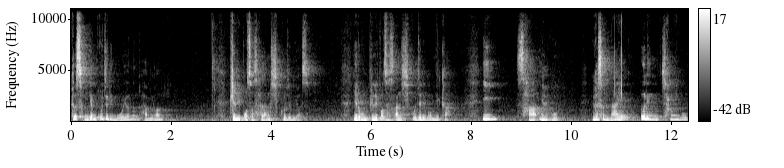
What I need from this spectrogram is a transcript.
그 성경 구절이 뭐였는가 하면 필리포서 4장 19절이었습니다. 여러분 필리포서 4장 19절이 뭡니까? 이 419 이것은 나의 은행 창구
